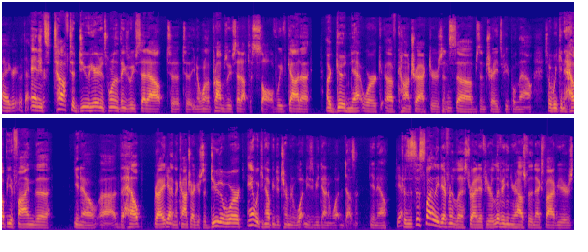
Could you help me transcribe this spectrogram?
I agree with that. and it's tough to do here, and it's one of the things we've set out to, to, you know, one of the problems we've set out to solve. We've got a, a good network of contractors and Mhm. subs and tradespeople now, so we can help you find the, you know, uh, the help, right, Yeah. and the contractors to do the work, and we can help you determine what needs to be done and what doesn't, you know, because it's a slightly different list, right? If you're living in your house for the next five years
